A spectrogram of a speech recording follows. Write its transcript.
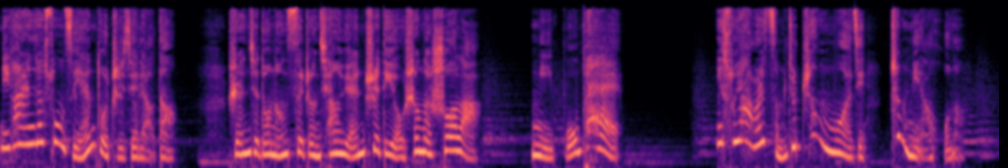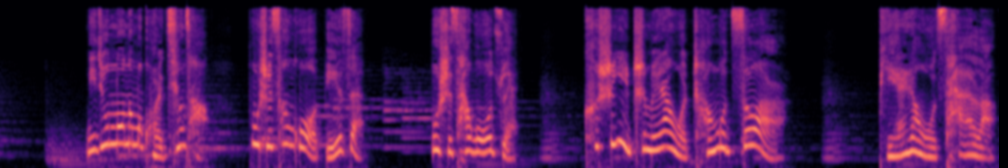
你看人家宋子妍多直截了当，人家都能字正腔圆、掷地有声的说了，你不配。你苏亚文怎么就这么磨叽，这么黏糊呢？你就弄那么捆青草，不时蹭过我鼻子，不时擦过我嘴，可是一直没让我尝过滋味儿。别让我猜了，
